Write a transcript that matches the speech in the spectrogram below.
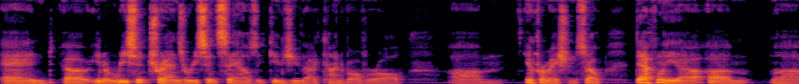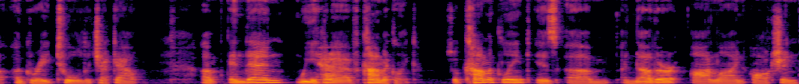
and uh, you know, recent trends, recent sales. It gives you that kind of overall um, information. So definitely uh, um, uh, a great tool to check out. Um, and then we have Comic Link. So Comic Link is um, another online auction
